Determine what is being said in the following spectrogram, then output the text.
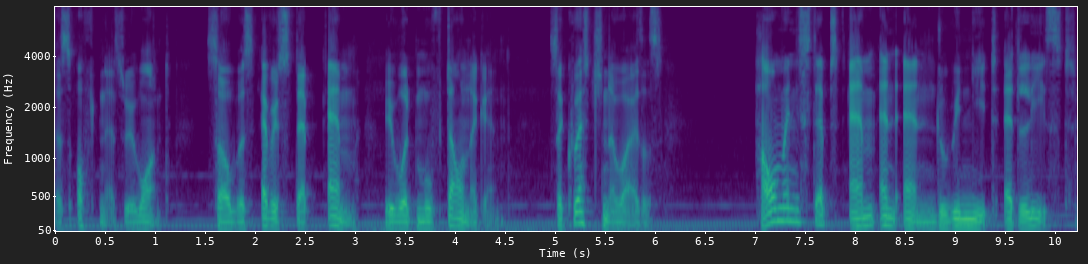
as often as we want. So with every step m, we would move down again. The question arises, how many steps m and n do we need at least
